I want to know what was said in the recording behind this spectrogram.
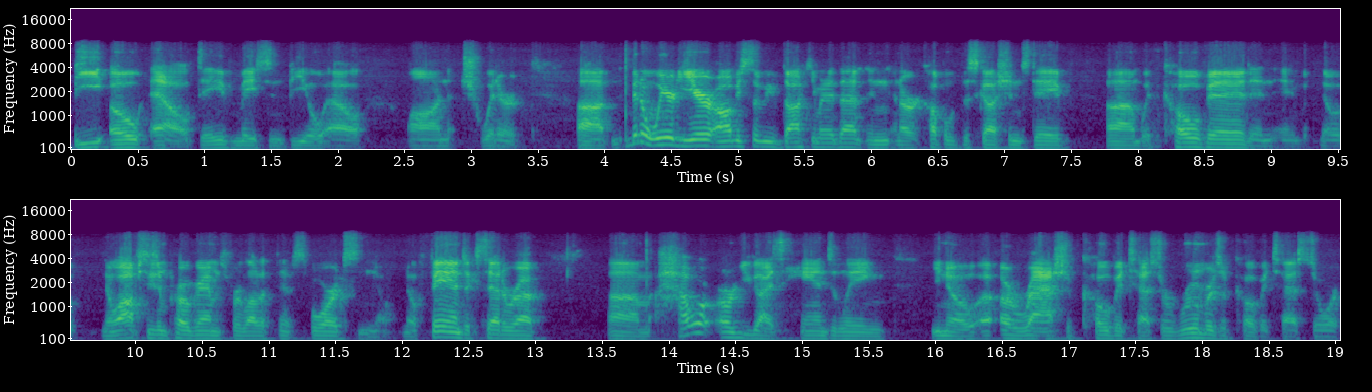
BOL. Dave Mason BOL on Twitter. Uh, it's been a weird year. Obviously, we've documented that in, in our couple of discussions, Dave, um, with COVID and, and with no no off-season programs for a lot of sports, no no fans, etc. Um, how are you guys handling you know, a, a, rash of COVID tests or rumors of COVID tests, or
